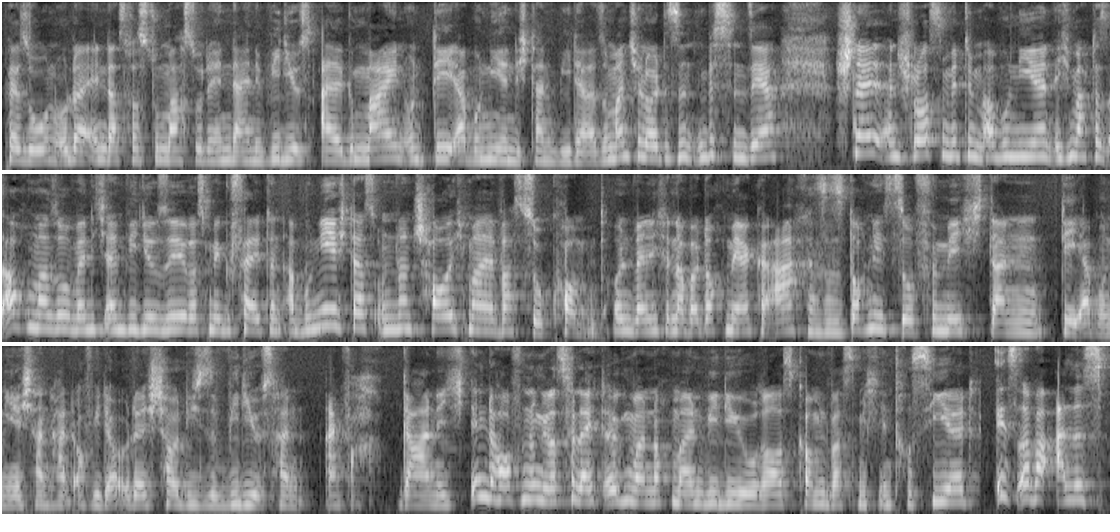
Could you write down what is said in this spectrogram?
Person oder in das, was du machst oder in deine Videos allgemein und deabonnieren dich dann wieder. Also manche Leute sind ein bisschen sehr schnell entschlossen mit dem Abonnieren. Ich mache das auch immer so, wenn ich ein Video sehe, was mir gefällt, dann abonniere ich das und dann schaue ich mal, was so kommt. Und wenn ich dann aber doch merke, ach, es ist doch nicht so für mich, dann deabonniere ich dann halt auch wieder oder ich schaue diese Videos halt einfach gar nicht in der Hoffnung, dass vielleicht irgendwann noch mal ein Video rauskommt, was mich interessiert. Ist aber alles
